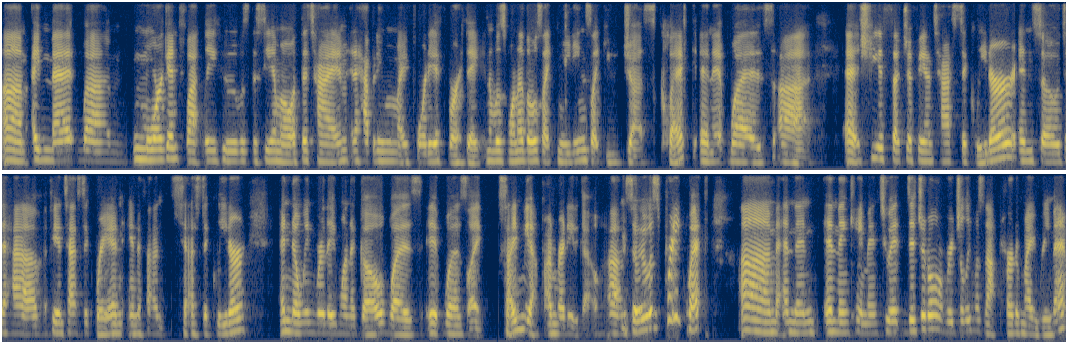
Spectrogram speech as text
Um, I met um, Morgan Flatley, who was the CMO at the time, and it happened on my 40th birthday. And it was one of those like meetings, like you just click. And it was, uh, uh, she is such a fantastic leader. And so to have a fantastic brand and a fantastic leader and knowing where they want to go was, it was like, sign me up, I'm ready to go. Um, so it was pretty quick. Um, and then, and then came into it. Digital originally was not part of my remit.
